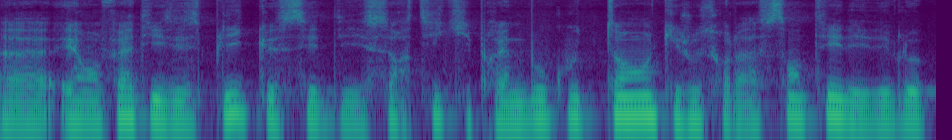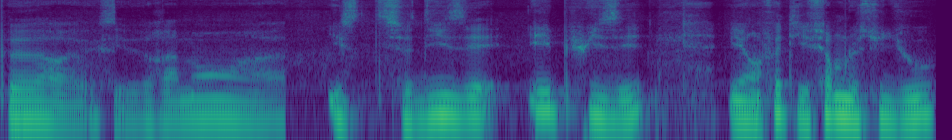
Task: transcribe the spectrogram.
Euh, et en fait, ils expliquent que c'est des sorties qui prennent beaucoup de temps, qui jouent sur la santé des développeurs. euh, C'est vraiment. ils se disaient épuisés. Et en fait, ils ferment le studio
